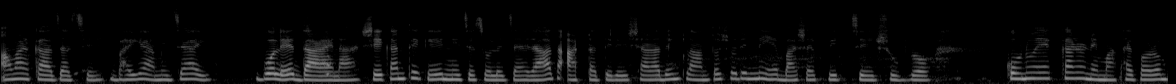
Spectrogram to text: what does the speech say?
আমার কাজ আছে। ভাইয়া, আমি যাই। বলে দাঁড়ায় না। সেখান থেকে নিচে চলে যায়। রাত আটটা তিরিশ। সারাদিন ক্লান্ত শরীর নিয়ে বাসায় ফিরছে শুভ্র। কোনো এক কারণে মাথা গরম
